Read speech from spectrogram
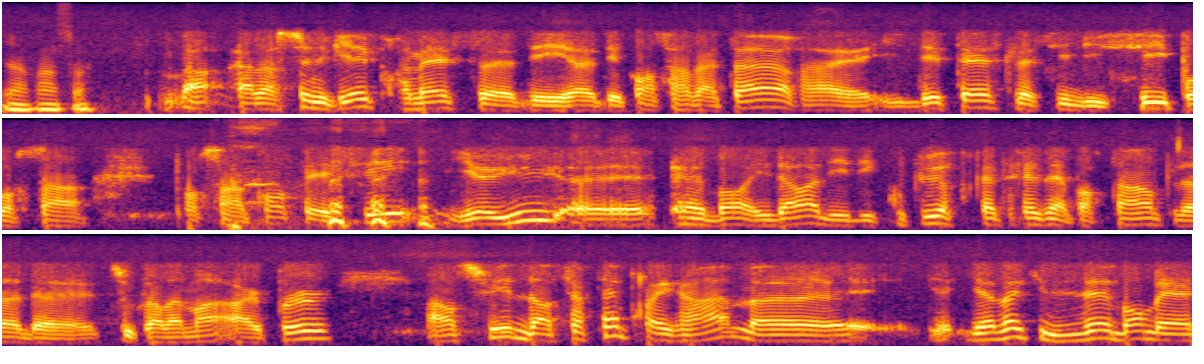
Jean-François? Bon, alors, c'est une vieille promesse euh, des, euh, des conservateurs. Euh, ils détestent le CBC pour s'en pour s'en confesser. Il y a eu, euh, euh, bon, évidemment, des, des coupures très, très importantes là, de, du gouvernement Harper. Ensuite, dans certains programmes, il y en a qui disaient, bon, ben,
